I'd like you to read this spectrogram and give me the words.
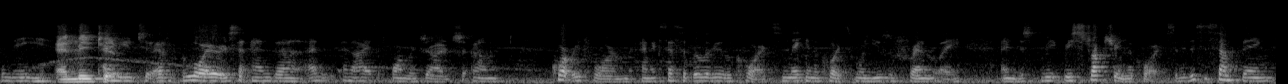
for me. And me too. And you too, as lawyers and, uh, and, and I as a former judge. Um, court reform and accessibility of the courts and making the courts more user-friendly and just re- restructuring the courts. I mean, this is something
